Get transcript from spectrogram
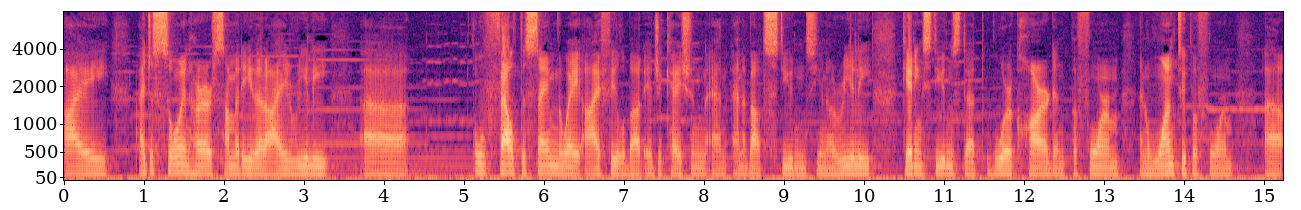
I, I just saw in her somebody that I really all felt the same the way I feel about education and, and about students, you know, really getting students that work hard and perform and want to perform uh,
